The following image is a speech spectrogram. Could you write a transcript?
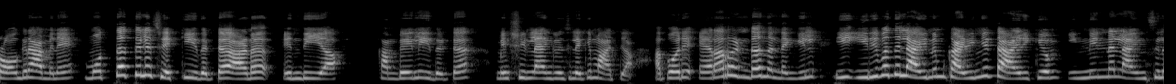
പ്രോഗ്രാമിനെ മൊത്തത്തിൽ ചെക്ക് ചെയ്തിട്ട് ആണ് എന്ത് ചെയ്യുക? കമ്പൈൽ ചെയ്തിട്ട് മെഷീൻ ലാംഗ്വേജിലേക്ക് മാറ്റുക. അപ്പോൾ ഒരു എറർ ഉണ്ടെന്നുണ്ടെങ്കിൽ ഈ ഇരുപത് ലൈനും കഴിഞ്ഞിട്ടായിരിക്കും ഇന്നിന്ന ലൈൻസിൽ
